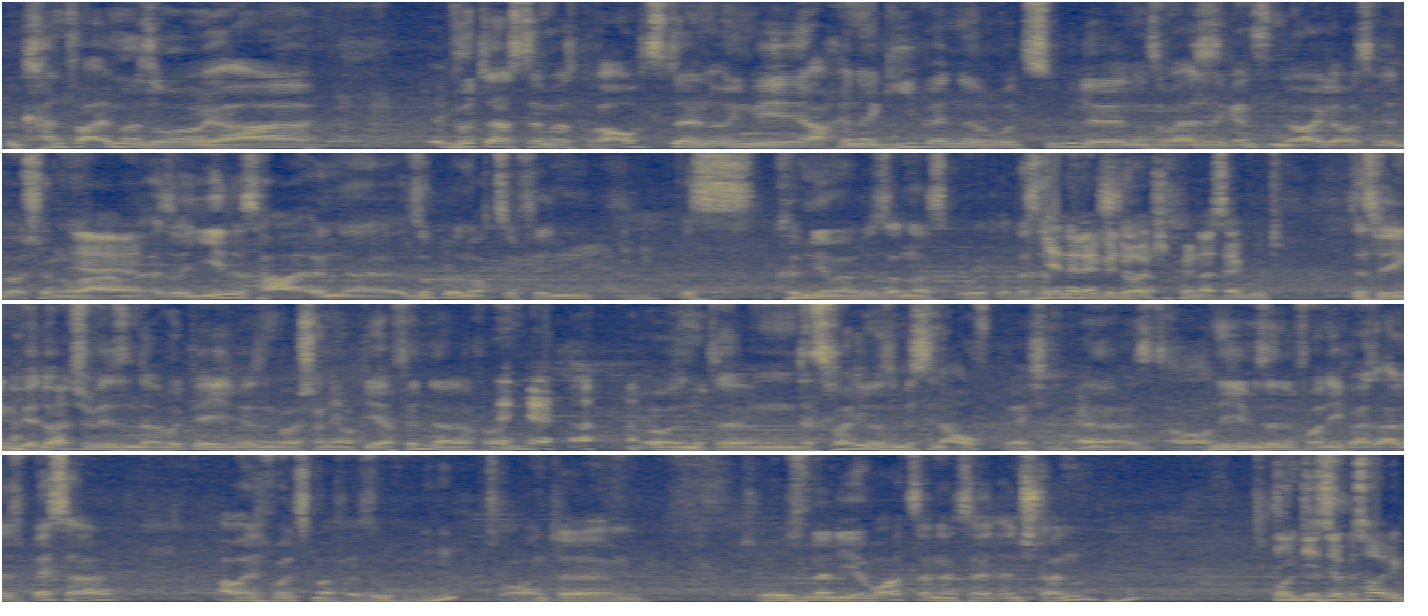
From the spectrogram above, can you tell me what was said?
bekannt war immer so, ja, wird das denn, was braucht es denn irgendwie, ach Energiewende, wozu denn und so weiter, also die ganzen Nörgler, was wir in Deutschland noch ja, haben. Also jedes Haar in der Suppe noch zu finden, mhm. das können wir mal besonders gut. Generell wir Deutschen können das ja gut. Deswegen, wir Deutsche, wir sind da wirklich, wir sind wahrscheinlich auch die Erfinder davon. ja. Und ähm, das wollte ich mal so ein bisschen aufbrechen. Ja? Also, aber auch nicht im Sinne von, ich weiß alles besser, aber ich wollte es mal versuchen. Mhm. So, und ähm, so sind dann die Awards an der Zeit entstanden. Mhm. Und die es ja bis heute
